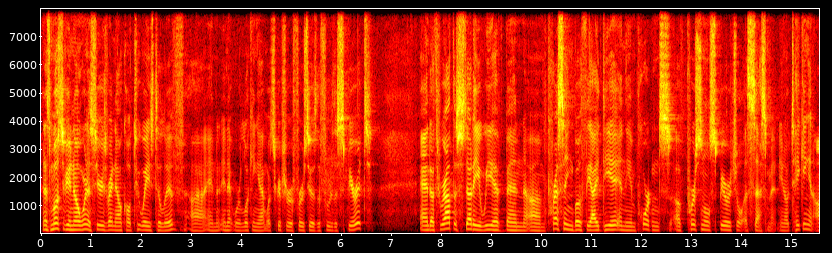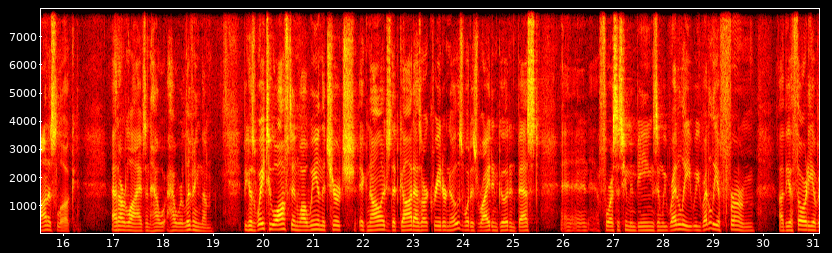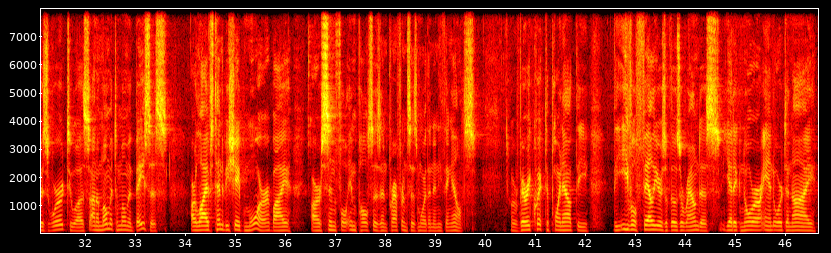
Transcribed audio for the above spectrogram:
as most of you know, we're in a series right now called Two Ways to Live, uh, and in it we're looking at what Scripture refers to as the fruit of the Spirit. And uh, throughout the study, we have been um, pressing both the idea and the importance of personal spiritual assessment, you know, taking an honest look at our lives and how, how we're living them. Because way too often, while we in the church acknowledge that God, as our Creator, knows what is right and good and best and, for us as human beings, and we readily, we readily affirm uh, the authority of His Word to us on a moment to moment basis, our lives tend to be shaped more by our sinful impulses and preferences more than anything else. We're very quick to point out the, the evil failures of those around us, yet ignore and or deny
